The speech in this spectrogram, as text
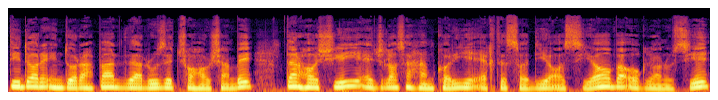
دیدار این دو رهبر در روز چهارشنبه در حاشیه اجلاس همکاری اقتصادی آسیا و اقیانوسیه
